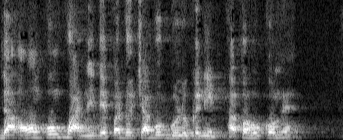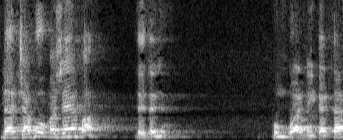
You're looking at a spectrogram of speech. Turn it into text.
dah orang perempuan ni daripada cabut bulu kening apa hukum dia dah cabut pasal apa dia tanya perempuan ni kata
